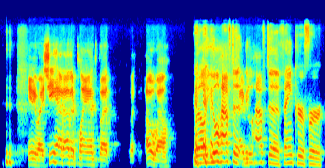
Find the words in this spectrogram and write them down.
anyway, she had other plans, but, but oh well. Well, you'll have to you'll have to thank her for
